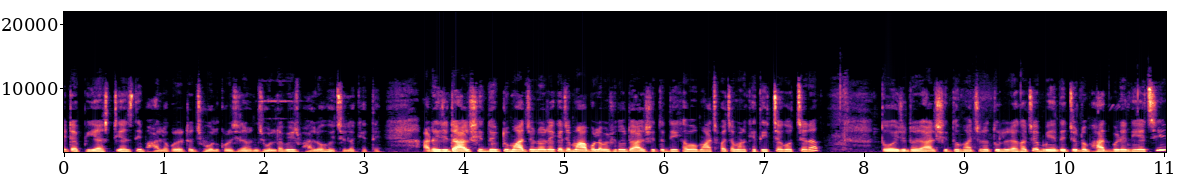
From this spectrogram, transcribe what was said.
এটা পেঁয়াজ টিয়াজ দিয়ে ভালো করে এটা ঝোল করেছিলাম ঝোলটা বেশ ভালো হয়েছিল খেতে। আর এই যে ডাল সিদ্ধ একটু মার জন্য রেখেছে, মা বলে আমি শুধু ডাল সিদ্ধ দিয়ে খাব, মাছ ফাছ আমার খেতে ইচ্ছা করছে না। তো ওই জন্য ডাল সিদ্ধ মার জন্য তুলে রাখা হচ্ছে মেয়েদের জন্য ভাত বেড়ে নিয়েছি,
